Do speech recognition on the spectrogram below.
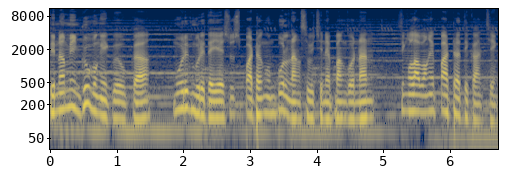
Dina Minggu wengi kuwi uga murid-murid Yesus pada ngumpul nang suwijine panggonan sing lawange pada dikancing.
